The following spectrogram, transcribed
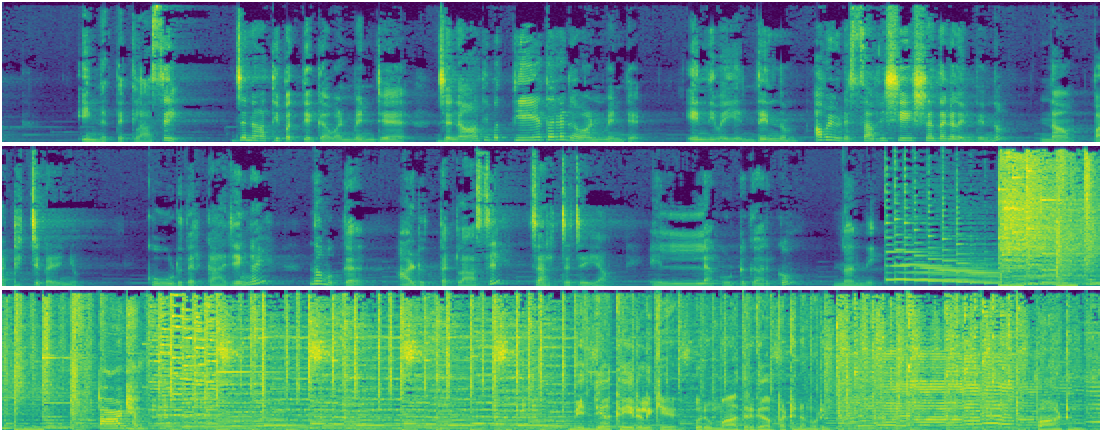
ഇന്നത്തെ ക്ലാസ്സിൽ ജനാധിപത്യ ഗവൺമെന്റ് ജനാധിപത്യേതര ഗവൺമെന്റ് എന്നിവ എന്തെന്നും അവയുടെ സവിശേഷതകൾ എന്തെന്നും നാം പഠിച്ചു കഴിഞ്ഞു. കൂടുതൽ കാര്യങ്ങൾ നമുക്ക് അടുത്ത ക്ലാസ്സിൽ ചർച്ച ചെയ്യാം. എല്ലാ കൂട്ടുകാർക്കും നന്ദി. പാഠം. വിദ്യാ കൈരളിക്ക് ഒരു മാതൃകാ പഠനമുറി. പാഠം.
